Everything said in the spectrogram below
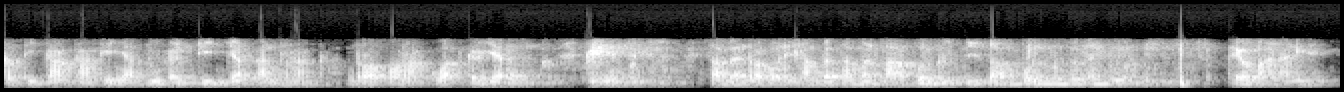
Ketika kakinya Tuhan diinjakkan neraka, neraka rakwat kerja. Sampai neraka disambat sampai sampun gusti sampun menurut Ayo mana nih?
